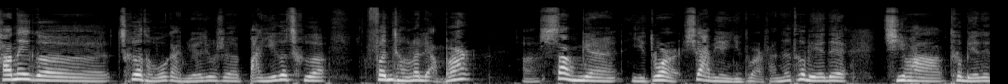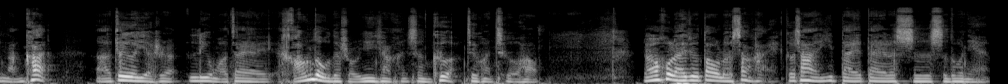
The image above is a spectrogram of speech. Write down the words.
它那个车头感觉就是把一个车分成了两半儿，啊，上边一段儿，下边一段儿，反正特别的奇葩，特别的难看，啊，这个也是令我在杭州的时候印象很深刻这款车哈。然后后来就到了上海，搁上海一待待了十十多年。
